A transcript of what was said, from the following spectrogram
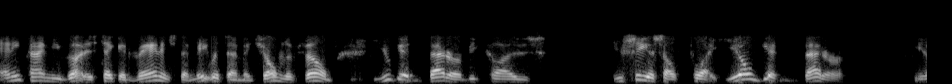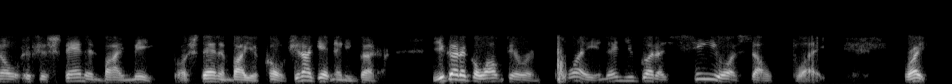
anytime you got is take advantage to meet with them and show them the film. You get better because you see yourself play. You don't get better, you know, if you're standing by me or standing by your coach. You're not getting any better. You got to go out there and play, and then you got to see yourself play. Right?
